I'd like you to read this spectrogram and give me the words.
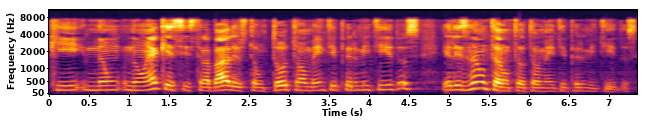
que não, não é que esses trabalhos estão totalmente permitidos, eles não estão totalmente permitidos.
